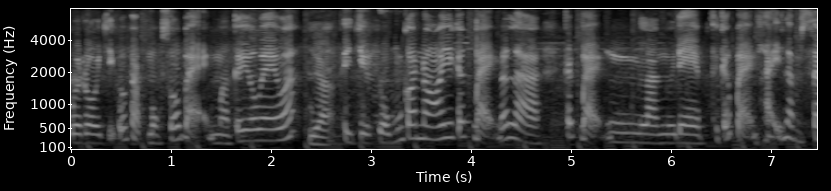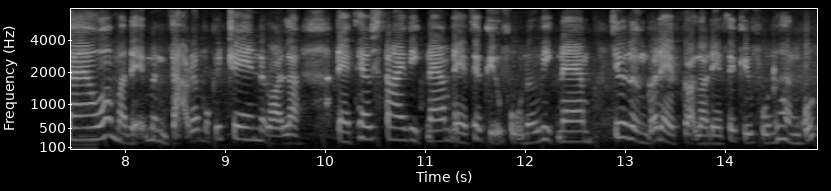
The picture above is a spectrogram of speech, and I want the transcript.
vừa rồi chị có gặp một số bạn mà KOL á dạ. thì chị cũng có nói với các bạn đó là các bạn là người đẹp thì các bạn hãy làm sao á mà để mình tạo ra một cái trend gọi là đẹp theo style Việt Nam, đẹp theo kiểu phụ nữ Việt Nam chứ đừng có đẹp gọi là đẹp theo kiểu phụ nữ Hàn Quốc.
